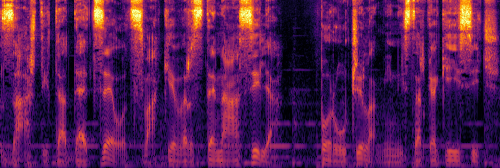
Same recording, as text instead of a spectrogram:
zaštita dece od svake vrste nasilja, poručila ministarka Kisić.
